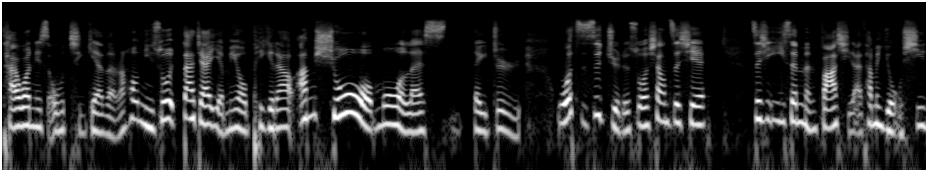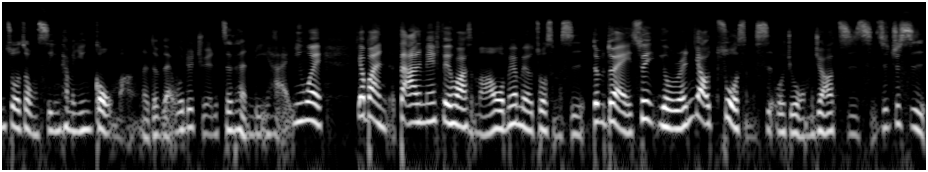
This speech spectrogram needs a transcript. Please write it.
Taiwan is all together，然后你说大家也没有 pick it up，I'm sure more or less they do。我只是觉得说，像这些这些医生们发起来，他们有心做这种事情，他们已经够忙了，对不对？我就觉得真的很厉害，因为要不然大家那边废话什么，我们又没有做什么事，对不对？所以有人要做什么事，我觉得我们就要支持，这就是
